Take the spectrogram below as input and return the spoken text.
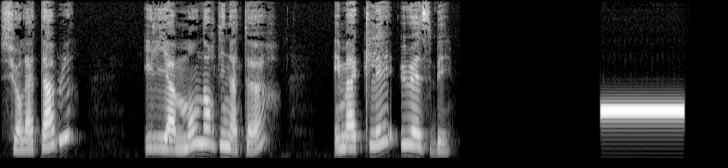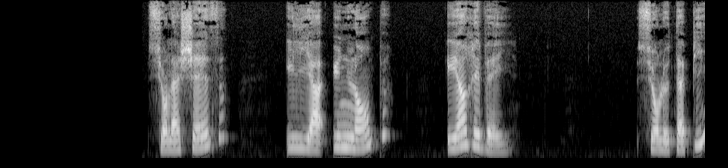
Sur la table, il y a mon ordinateur et ma clé USB. Sur la chaise, il y a une lampe et un réveil. Sur le tapis,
